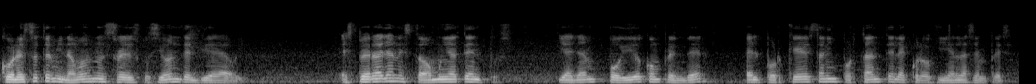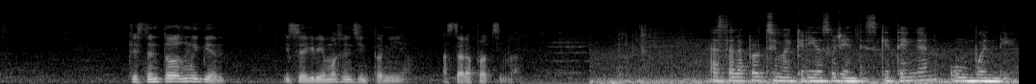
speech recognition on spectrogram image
Con esto terminamos nuestra discusión del día de hoy. Espero hayan estado muy atentos y hayan podido comprender el por qué es tan importante la ecología en las empresas. Que estén todos muy bien y seguiremos en sintonía. Hasta la próxima. Hasta la próxima, queridos oyentes. Que tengan un buen día.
